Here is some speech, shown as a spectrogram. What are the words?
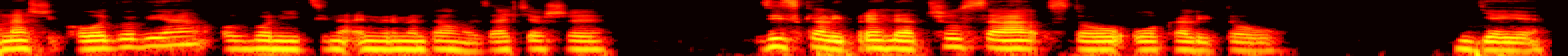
naši kolegovia, odborníci na environmentálne záťaže, získali prehľad, čo sa s tou lokalitou deje.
